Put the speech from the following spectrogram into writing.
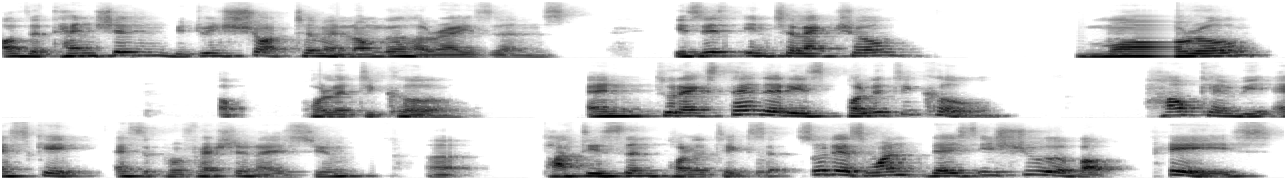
of the tension between short-term and longer horizons? Is it intellectual, moral, or political? And to the extent that is political, how can we escape as a profession, I assume, uh, partisan politics? So there's one, there's issue about pace,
